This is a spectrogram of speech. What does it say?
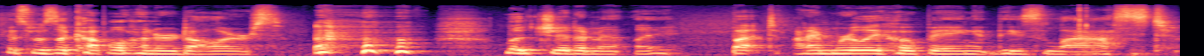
this was a couple hundred dollars, legitimately. But I'm really hoping these last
